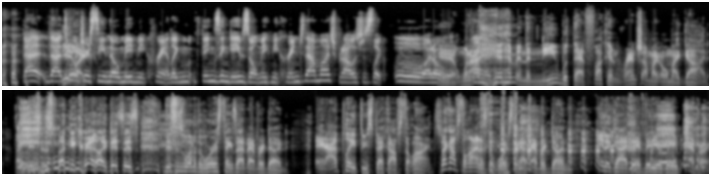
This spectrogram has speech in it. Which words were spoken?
That that Yeah, torture like- scene though made me cringe. Like m- things in games don't make me cringe that much, but I was just like, oh, I don't. Yeah, when I hit him in the knee with that fucking wrench, I'm like, oh my god, like this is fucking great. Like this is this is one of the worst things I've ever done. And I played through Spec Ops: The Line. Spec Ops: The Line is the worst thing I've ever done in a goddamn video game ever.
